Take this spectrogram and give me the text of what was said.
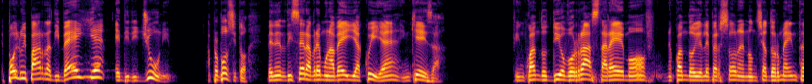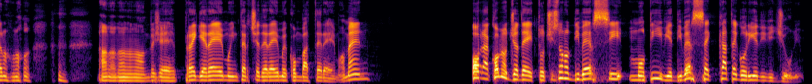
E poi lui parla di veglie e di digiuni. A proposito, venerdì sera avremo una veglia qui, eh, in chiesa. Fin quando Dio vorrà staremo, quando le persone non si addormentano. No, no, no, no, no. invece pregheremo, intercederemo e combatteremo. Amen. Ora, come ho già detto, ci sono diversi motivi e diverse categorie di digiuni.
